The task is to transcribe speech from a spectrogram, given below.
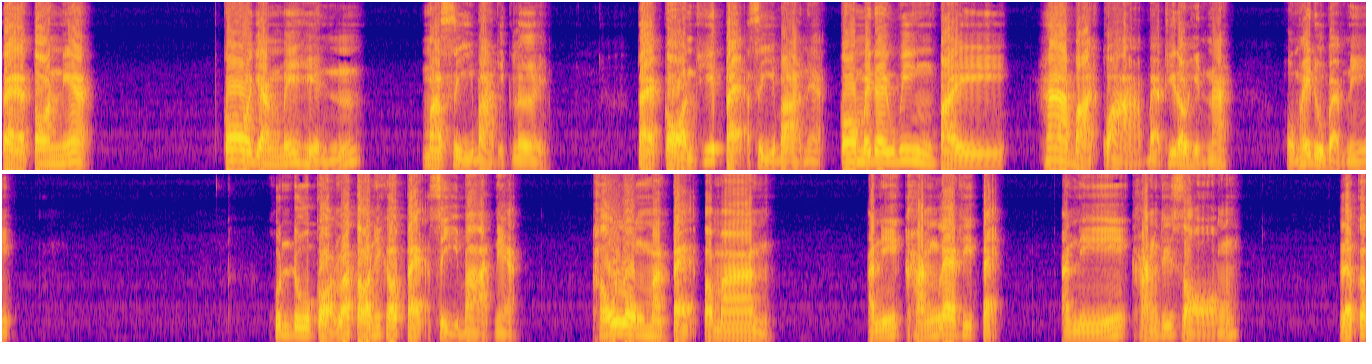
แต่ตอนเนี้ยก็ยังไม่เห็นมา 4 บาทอีกเลย แต่ก่อนที่แตะ 4 บาทเนี่ย ก็ไม่ได้วิ่งไป 5 บาทกว่าแบบที่เราเห็นนะ ผมให้ดูแบบนี้ คุณดูก่อนว่าตอนที่เขาแตะ 4 บาทเนี่ย เขาลงมาแตะประมาณ อันนี้ครั้งแรกที่แตะ อันนี้ครั้งที่สองแล้วก็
